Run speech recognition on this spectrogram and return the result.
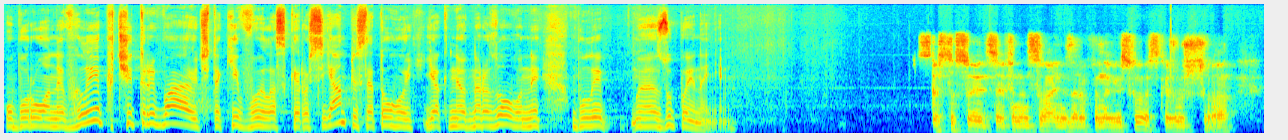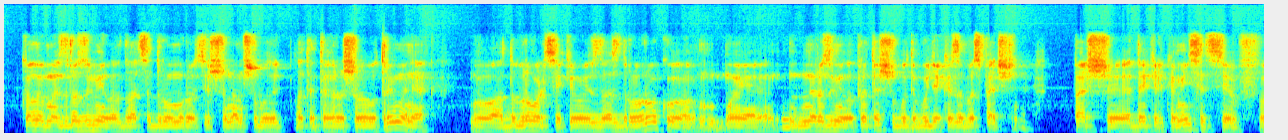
оборони вглиб. Чи тривають такі вилазки росіян після того, як неодноразово вони були е, зупинені? Що стосується фінансування за рахунок військових, скажу, що коли ми зрозуміли в 22-му році, що нам ще будуть платити грошове утримання, бо добровольці, які виїздили з 22-го року, ми не розуміли про те, що буде будь-яке забезпечення. Перші декілька місяців е,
